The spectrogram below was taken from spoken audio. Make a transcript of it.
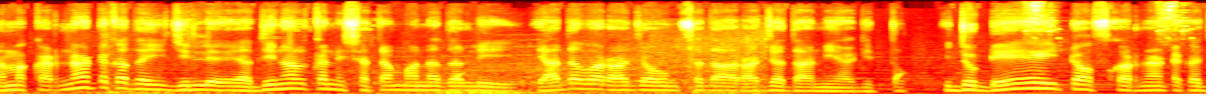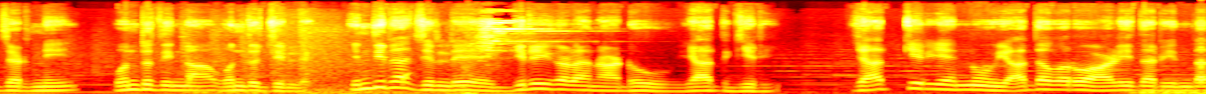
ನಮ್ಮ ಕರ್ನಾಟಕದ ಈ ಜಿಲ್ಲೆ ಹದಿನಾಲ್ಕನೇ ಶತಮಾನದಲ್ಲಿ ಯಾದವ ರಾಜವಂಶದ ರಾಜಧಾನಿಯಾಗಿತ್ತು. ಇದು day eight of Karnataka journey, ಒಂದು ದಿನ, ಒಂದು ಜಿಲ್ಲೆ. ಇಂದಿನ ಜಿಲ್ಲೆ ಗಿರಿಗಳ ನಾಡು, ಯಾದಗಿರಿ. ಯಾದಗಿರಿಯನ್ನು ಯಾದವರು ಆಳಿದರಿಂದ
